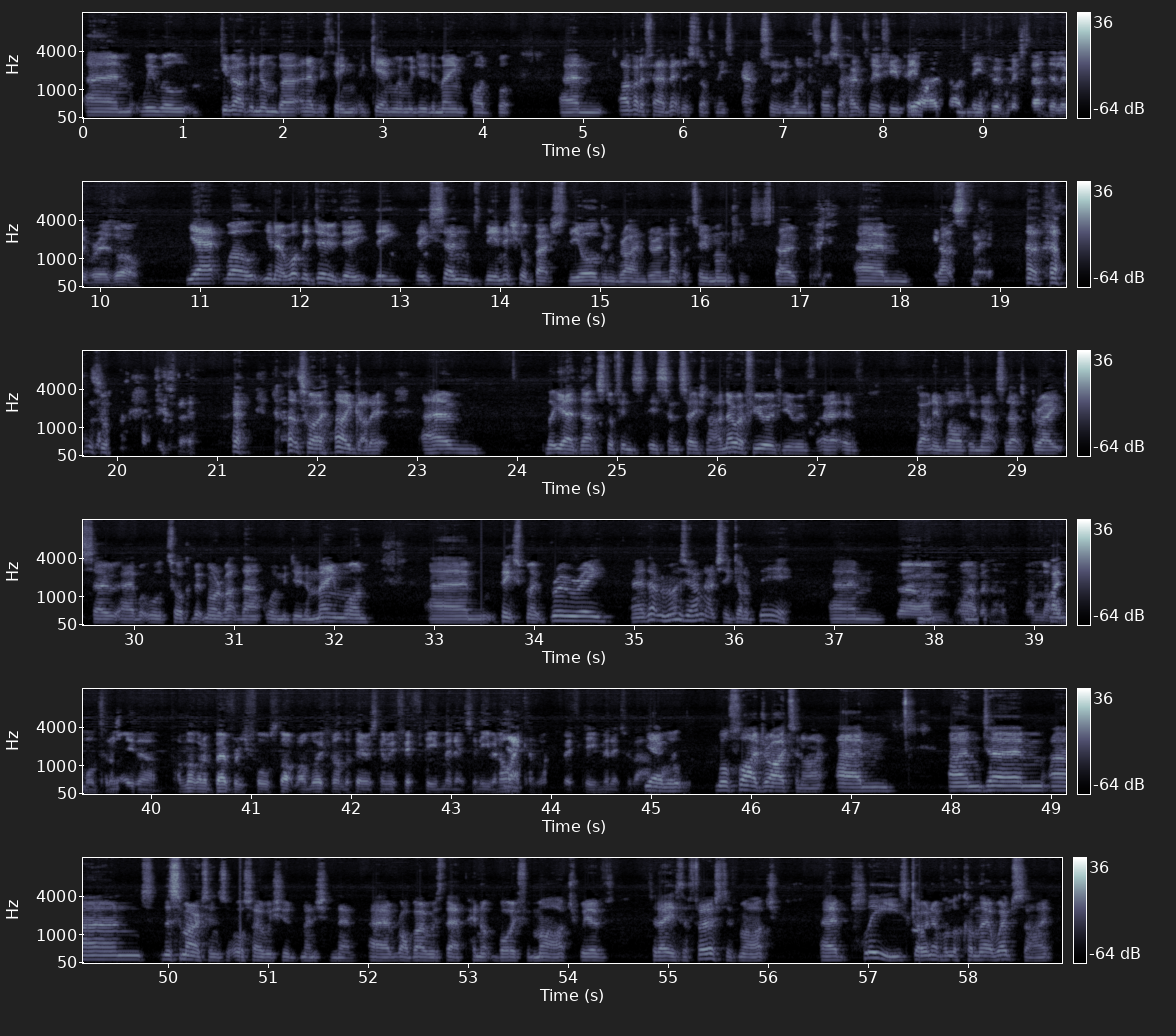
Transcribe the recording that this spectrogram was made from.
Um, we will give out the number and everything again when we do the main pod, but um, I've had a fair bit of the stuff and it's absolutely wonderful. So hopefully a few Yeah, people. I, I seem to have missed that delivery as well. Yeah, well, you know what they do. They they they send the initial batch to the organ grinder and not the two monkeys. So um, that's that's why, that's why I got it. Um, but yeah, that stuff is, is sensational. I know a few of you have uh, have gotten involved in that, so that's great. So, uh, but we'll talk a bit more about that when we do the main one. Um, Big Smoke Brewery. Uh, that reminds me, I haven't actually got a beer. Um, No, I'm, I haven't. I'm not I- on one tonight either. I'm not going to beverage full stop. I'm working on the theory it's going to be 15 minutes, and even Yeah. I can last 15 minutes without. yeah, we'll we'll fly dry tonight. Um, and um, and the Samaritans also we should mention them. Uh, Robbo was their pin-up boy for March. We have today is the first of March. Uh, please go and have a look on their website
